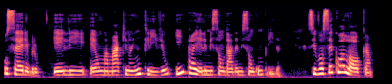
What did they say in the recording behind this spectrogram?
O cérebro, ele é uma máquina incrível e para ele missão dada é missão cumprida. Se você coloca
